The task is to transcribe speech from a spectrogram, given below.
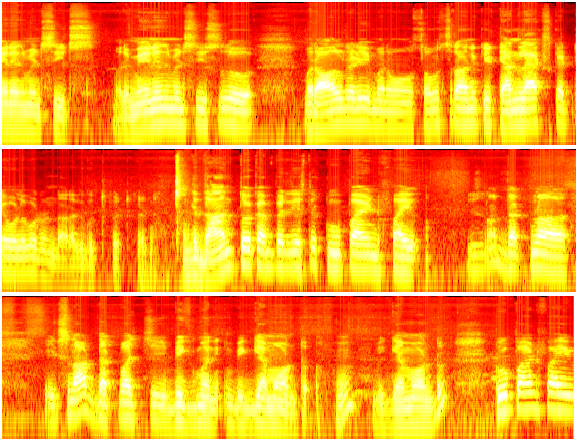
management seats మరి మేనేజ్మెంట్ సీట్స్ మరి ఆల్రెడీ మనం సంవత్సరానికి టెన్ ల్యాక్స్ కట్టేవాళ్ళు కూడా ఉన్నారు అది గుర్తుపెట్టుకోండి. అంటే దాంతో కంపేర్ చేస్తే two point five it's not that నా it's not that much big money big amount big amount two point five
